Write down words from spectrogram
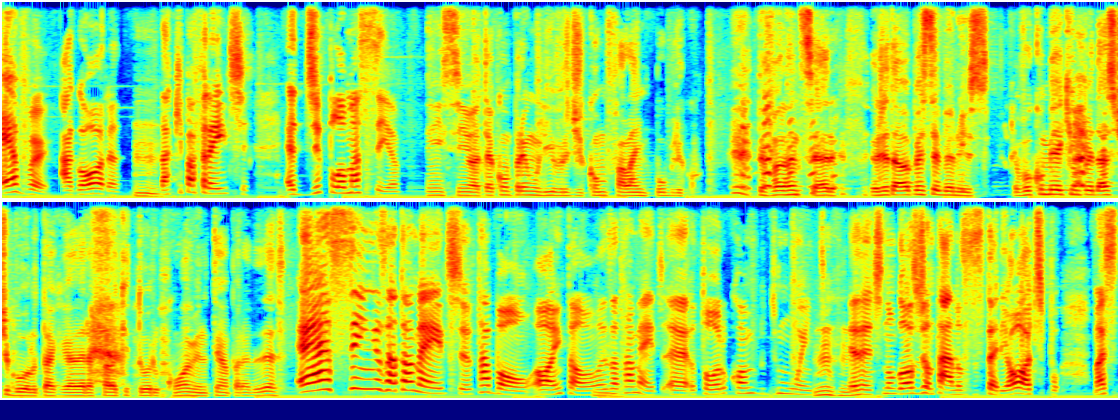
ever agora, hum. daqui para frente, é diplomacia. Sim, sim, eu até comprei um livro de como falar em público. Tô falando sério. Eu já tava percebendo isso. Eu vou comer aqui um pedaço de bolo, tá? Que a galera fala que touro come, não tem uma parada dessa? É, sim, exatamente. Tá bom. Ó, então, hum. exatamente. É, o touro come muito. Uhum. A gente não gosta de jantar nos estereótipos, mas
